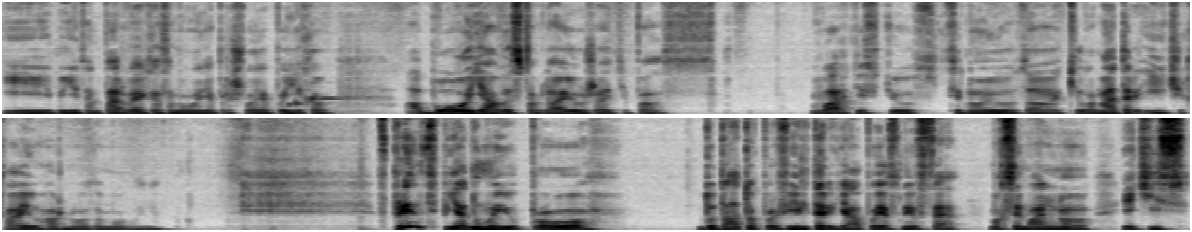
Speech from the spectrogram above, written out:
і мені там перше яке замовлення прийшло, я поїхав. Або я виставляю вже, типа, з вартістю з ціною за кілометр і чекаю гарного замовлення. В принципі, я думаю, про додаток, про фільтр я пояснив все. Максимально якісь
